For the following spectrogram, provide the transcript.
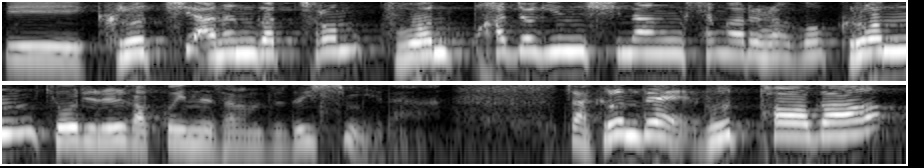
이 그렇지 않은 것처럼 구원파적인 신앙 생활을 하고 그런 교리를 갖고 있는 사람들도 있습니다. 자, 그런데 루터가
